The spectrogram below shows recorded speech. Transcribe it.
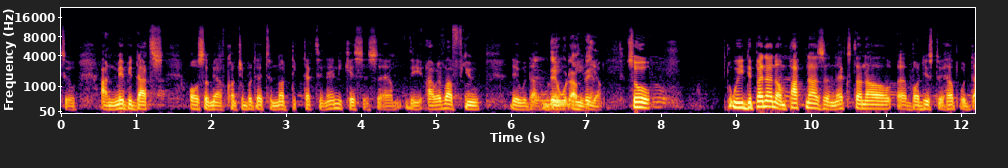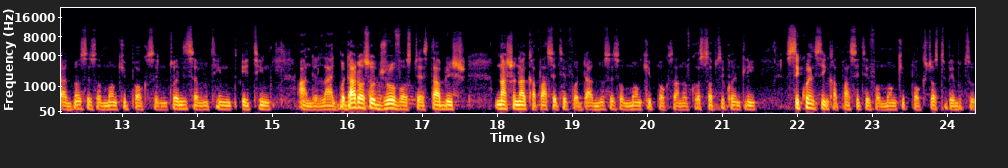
to, and maybe that's also may have contributed to not detecting any cases. Um, the, however few they would have they been. Would have been. So we depended on partners and external uh, bodies to help with diagnosis of monkeypox in 2017, 18, and the like. But that also drove us to establish national capacity for diagnosis of monkeypox and, of course, subsequently sequencing capacity for monkeypox just to be able to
